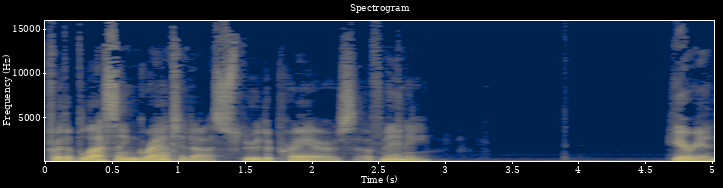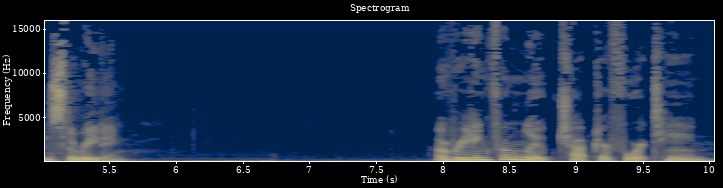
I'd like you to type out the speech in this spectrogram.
for the blessing granted us through the prayers of many. Here ends the reading. A reading from Luke chapter 14.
